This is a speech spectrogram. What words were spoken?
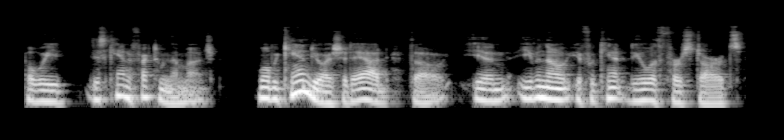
but we just can't affect them that much. What we can do, I should add, though, in even though if we can't deal with first darts,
